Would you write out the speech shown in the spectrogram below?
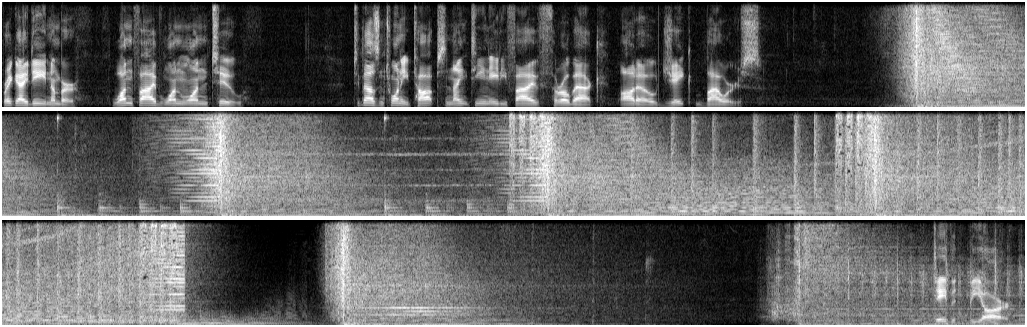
Break ID number 15112. 2020 Tops 1985 Throwback Auto Jake Bowers. David BR.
